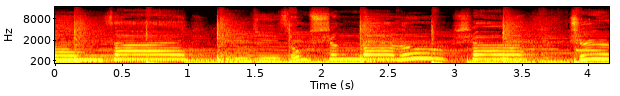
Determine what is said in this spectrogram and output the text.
们在荆棘丛生的路上，赤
